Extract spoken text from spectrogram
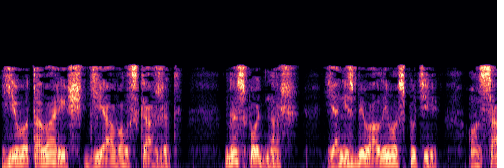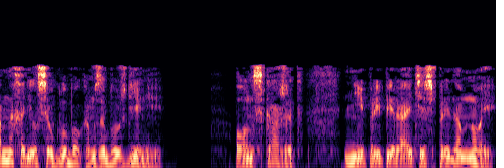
Его товарищ, дьявол, скажет, «Господь наш, я не сбивал его с пути, он сам находился в глубоком заблуждении». Он скажет, «Не припирайтесь предо мной,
